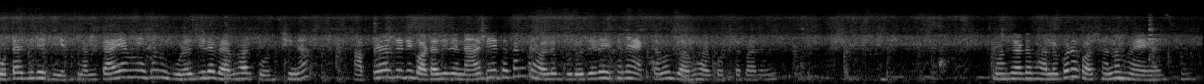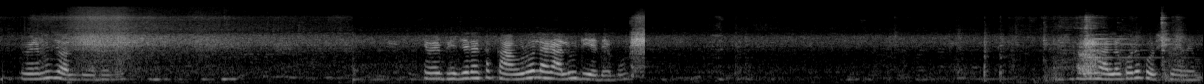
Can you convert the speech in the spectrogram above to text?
গোটা জিরে দিয়েছিলাম। তাই আমি এখন গুঁড়ো জিরে ব্যবহার করছি না। আপনারা যদি গোটা জিরে না দিয়ে থাকেন, তাহলে গুঁড়ো জিরে এখানে এক চামচ ব্যবহার করতে পারেন। মশলাটা ভালো করে কষানো হয়ে গেছে। এবার আমি জল দিয়ে দেব। এবার ভেজে রাখা কাঁকরোল আর আলু দিয়ে দেব। ভালো করে কষিয়ে নেব।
